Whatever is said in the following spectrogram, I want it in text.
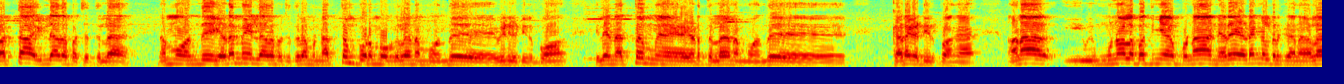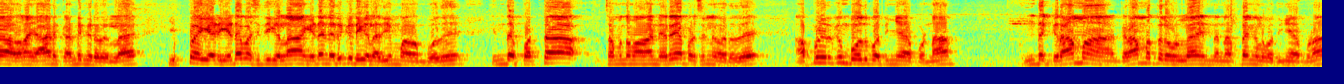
பட்டா இல்லாத பட்சத்தில் நம்ம வந்து இடமே இல்லாத பட்சத்தில் நம்ம நத்தம் புறம்போக்கில் நம்ம வந்து வீடு கட்டியிருப்போம். இல்லை நத்தம் இடத்துல நம்ம வந்து கடை கட்டியிருப்பாங்க. ஆனால் முன்னால் பார்த்தீங்க அப்படின்னா நிறைய இடங்கள் இருக்கிறதுனால அதெல்லாம் யாரும் கண்டுக்கிறது இல்லை. இப்போ இட இட வசதிகள்லாம் இட நெருக்கடிகள் அதிகமாகும் போது இந்த பட்டா சம்மந்தமாக நிறைய பிரச்சனை வருது. அப்படி இருக்கும்போது பார்த்தீங்க அப்படின்னா இந்த கிராம கிராமத்தில் உள்ள இந்த நத்தங்கள் பார்த்தீங்க அப்படின்னா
